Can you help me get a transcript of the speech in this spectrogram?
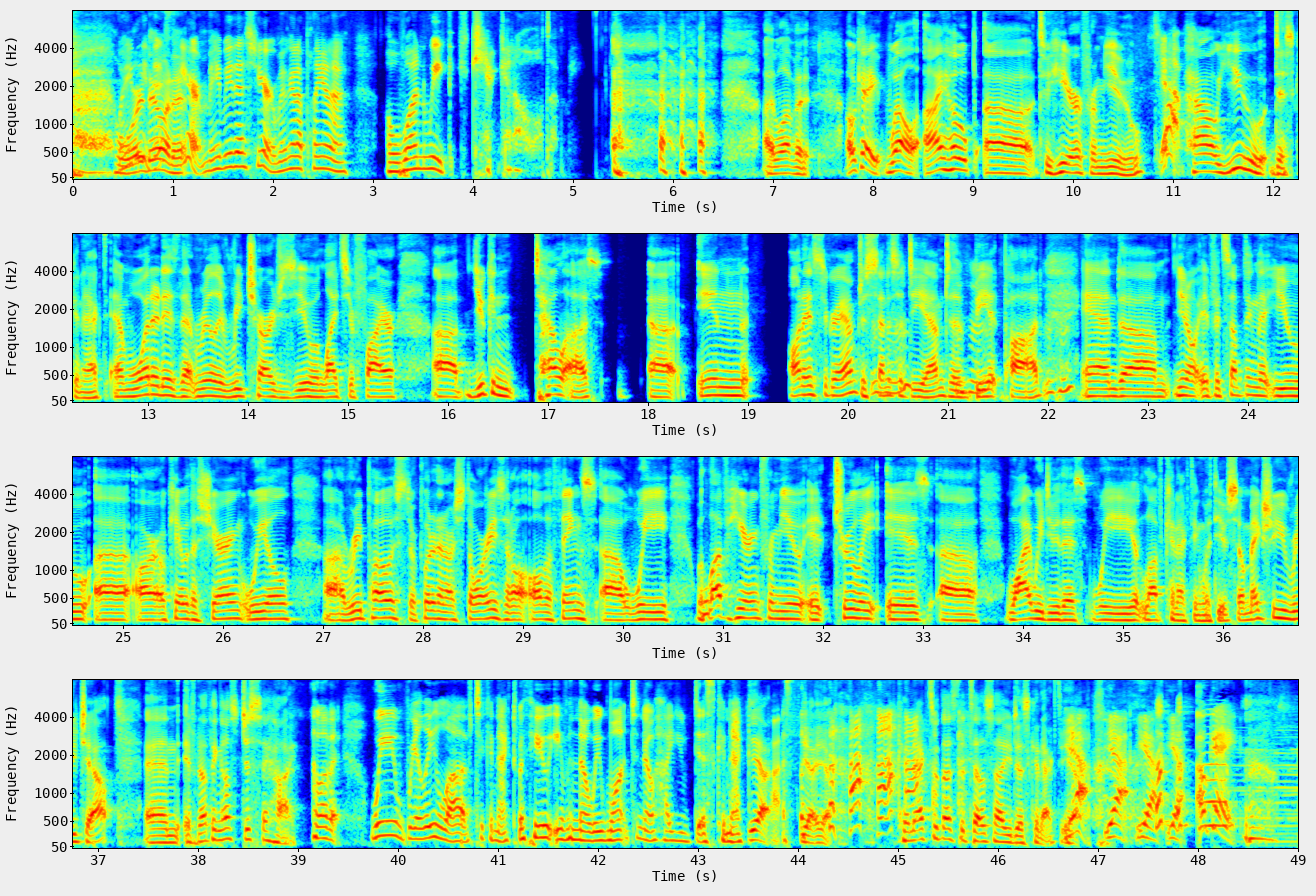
Maybe we're doing this it. year. Maybe this year. We're gonna plan a, a one week. You can't get a hold of me. I love it. Okay, well, I hope uh, to hear from you Yeah. how you disconnect and what it is that really recharges you and lights your fire. Uh, you can tell us uh, in on Instagram. Just send us a DM to Be It Pod, and um, you know if it's something that you uh, are okay with us sharing, we'll uh, repost or put it in our stories and all, all the things. Uh, we would love hearing from you. It truly is uh, why we do this. We love connecting with you. So make sure you reach out, and if nothing else, just say hi. I love it. We really love to connect with you, even though we want to know how you disconnect Yeah, from us. yeah, yeah. Connect with us to tell us how you disconnect. Yeah, yeah, yeah, yeah. Okay.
